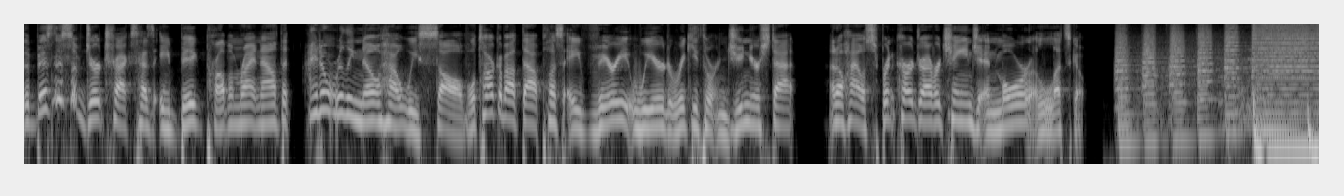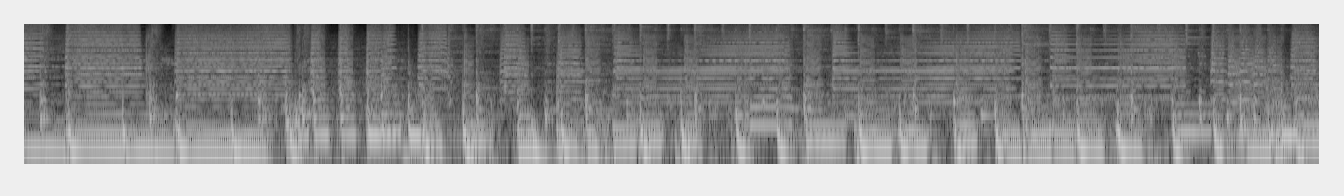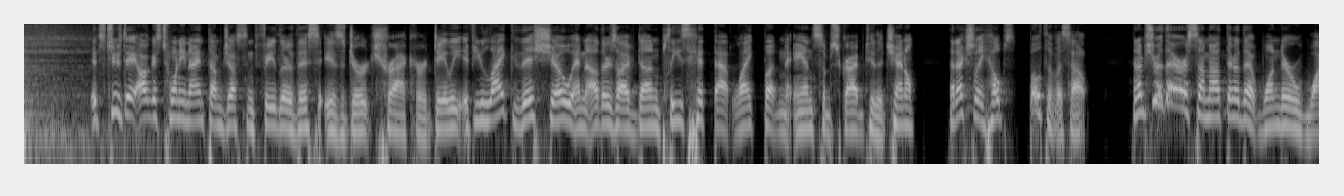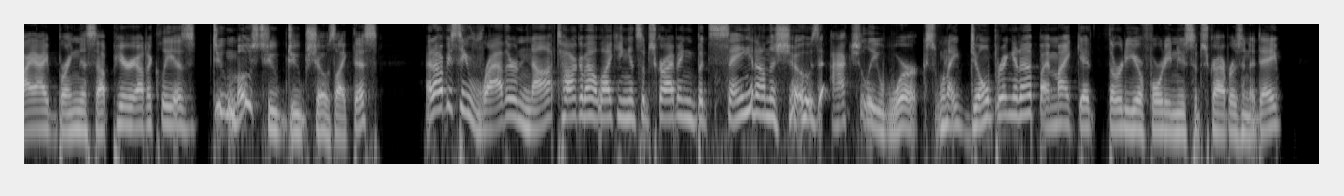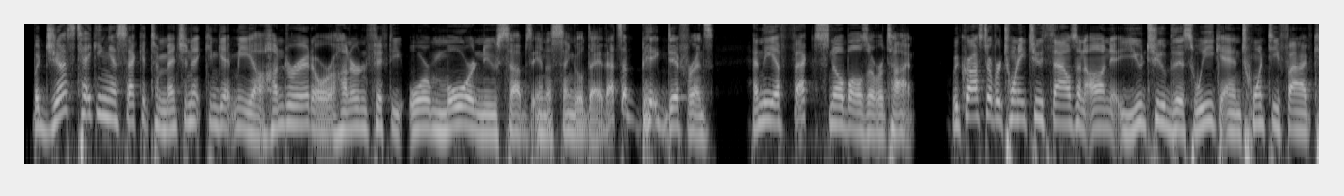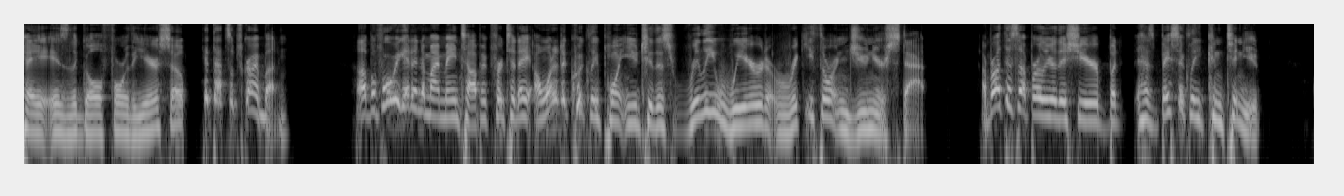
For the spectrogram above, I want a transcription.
The business of dirt tracks has a big problem right now that I don't really know how we solve. We'll talk about that, plus a very weird Ricky Thornton Jr. stat, an Ohio sprint car driver change, and more. Let's go. It's Tuesday, August 29th. I'm Justin Fiedler. This is Dirt Tracker Daily. If you like this show and others I've done, please hit that like button and subscribe to the channel. That actually helps both of us out. And I'm sure there are some out there that wonder why I bring this up periodically, as do most who shows like this. I'd obviously rather not talk about liking and subscribing, but saying it on the shows actually works. When I don't bring it up, I might get 30 or 40 new subscribers in a day. But just taking a second to mention it can get me 100 or 150 or more new subs in a single day. That's a big difference, and the effect snowballs over time. We crossed over 22,000 on YouTube this week, and 25K is the goal for the year, so hit that subscribe button. Uh, before we get into my main topic for today, I wanted to quickly point you to this really weird Ricky Thornton Jr. stat. I brought this up earlier this year, but has basically continued.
